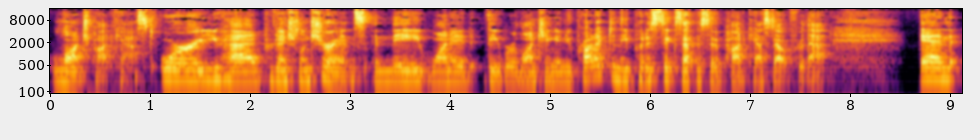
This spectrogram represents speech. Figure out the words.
launch podcast. Or you had prudential insurance and they wanted they were launching a new product and they put a six episode podcast out for that. And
